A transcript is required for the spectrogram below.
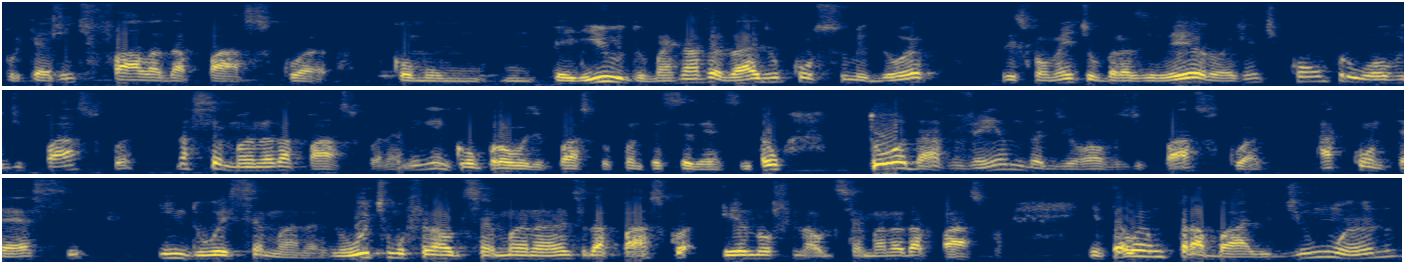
porque a gente fala da Páscoa como um, um, período, mas na verdade o consumidor, principalmente o brasileiro, a gente compra o ovo de Páscoa na semana da Páscoa, né? Ninguém compra ovo de Páscoa com antecedência. Então, toda a venda de ovos de Páscoa acontece em duas semanas, no último final de semana antes da Páscoa e no final de semana da Páscoa. Então, é um trabalho de um ano,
